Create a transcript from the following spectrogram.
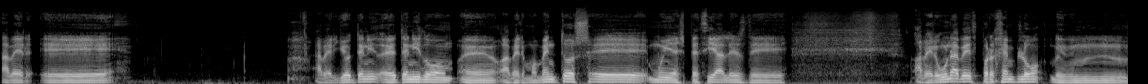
A ver, eh, a ver, yo he tenido, he tenido eh, a ver, momentos eh, muy especiales de... A ver, una vez, por ejemplo, mm,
